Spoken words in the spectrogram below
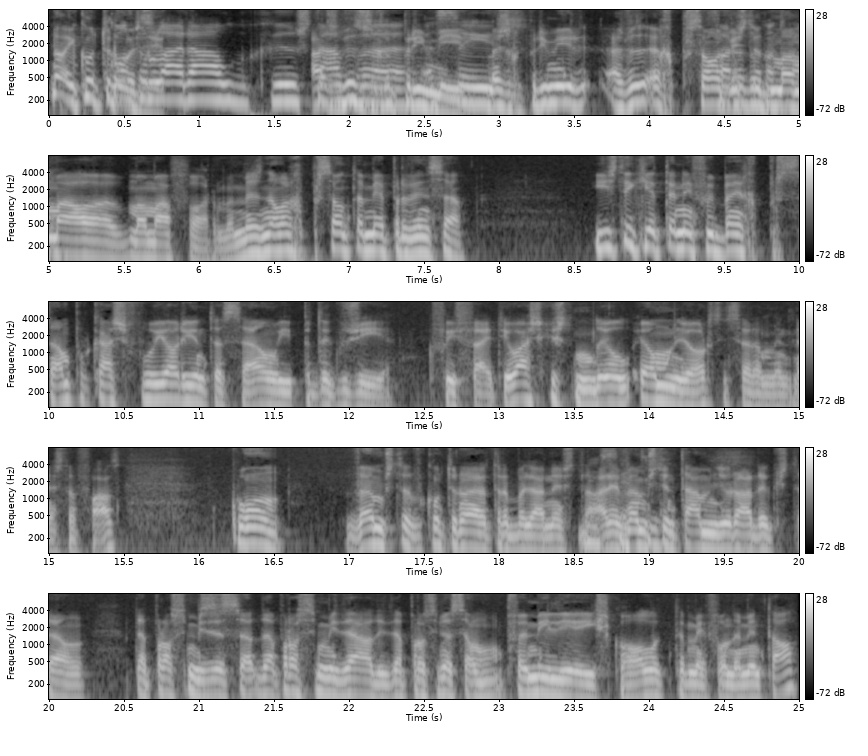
não, e controlar algo que estava Às vezes reprimir, mas reprimir, às vezes a repressão é vista de uma má, uma má forma, mas não a repressão também é prevenção. E isto aqui até nem foi bem repressão, porque acho que foi orientação e pedagogia que foi feito. Eu acho que este modelo é o melhor, sinceramente, nesta fase, com vamos continuar a trabalhar nesta área, vamos tentar melhorar a questão da proximização, da proximidade e da aproximação família e escola, que também é fundamental,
